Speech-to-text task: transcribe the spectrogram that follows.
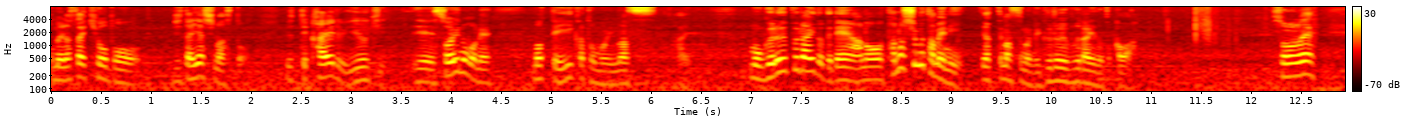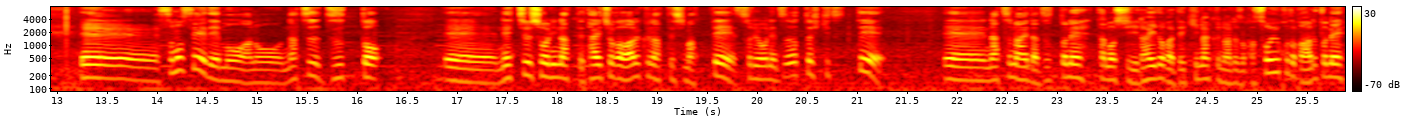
ごめんなさい今日もリタイアしますと言って帰る勇気、えー、そういうのもね持っていいかと思います。はいもうグループライドでねあの楽しむためにやってますのでグループライドとかはそのねえー、そのせいでもうあの夏ずっと、えー、熱中症になって体調が悪くなってしまってそれをねずっと引きずって、えー、夏の間ずっとね楽しいライドができなくなるとかそういうことがあるとね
